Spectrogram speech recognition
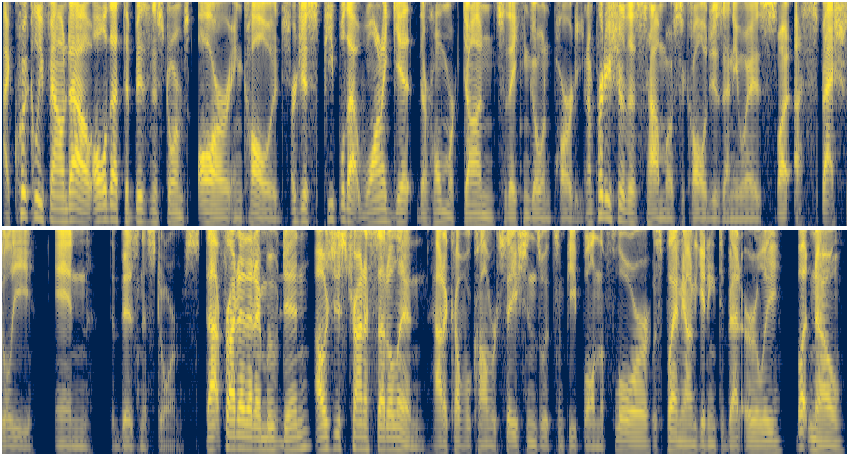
I quickly found out all that the business dorms are in college are just people that want to get their homework done so they can go and party. And I'm pretty sure this is how most of colleges, anyways, but especially in the business dorms. That Friday that I moved in, I was just trying to settle in, had a couple conversations with some people on the floor, was planning on getting to bed early, but no,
